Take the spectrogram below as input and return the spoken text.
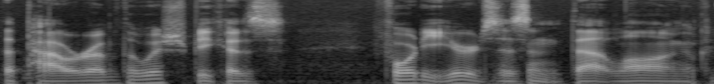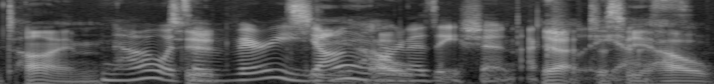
the power of the wish because 40 years isn't that long of a time. no it's a very young how- organization actually yeah, to see how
